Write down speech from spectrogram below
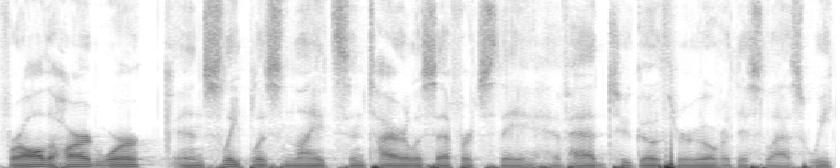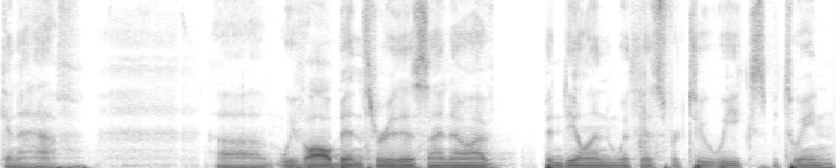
for all the hard work and sleepless nights and tireless efforts they have had to go through over this last week and a half. Uh, we've all been through this. I know I've been dealing with this for two weeks between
